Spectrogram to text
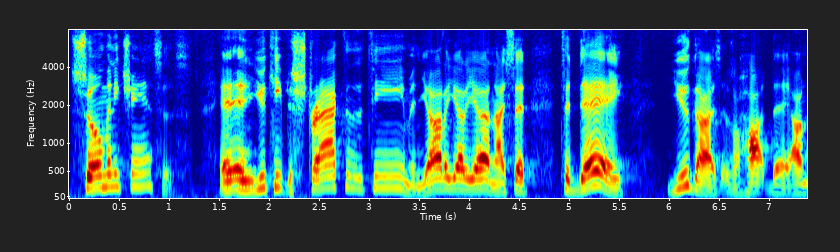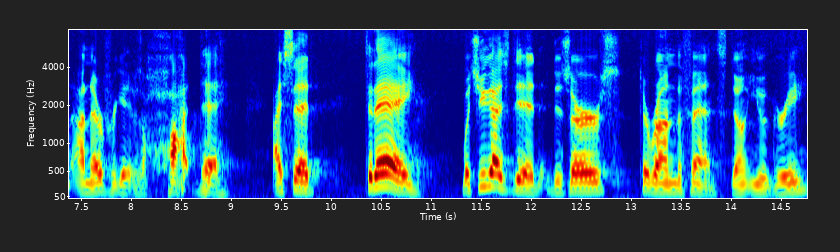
So many chances. And, you keep distracting the team and yada, yada, yada. And I said, Today, you guys, it was a hot day. I'll, I'll never forget, it was a hot day. I said, Today, what you guys did deserves to run the fence. Don't you agree?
